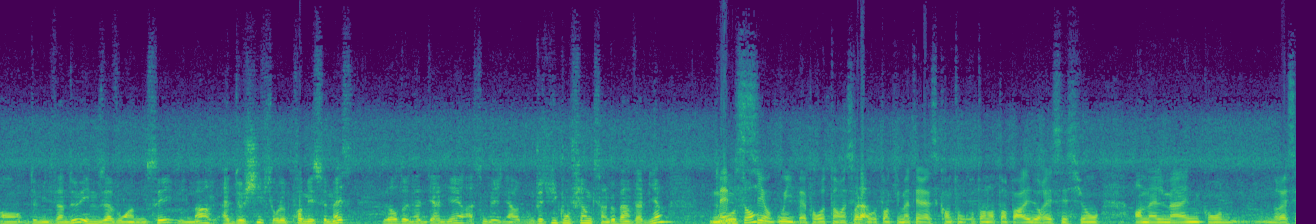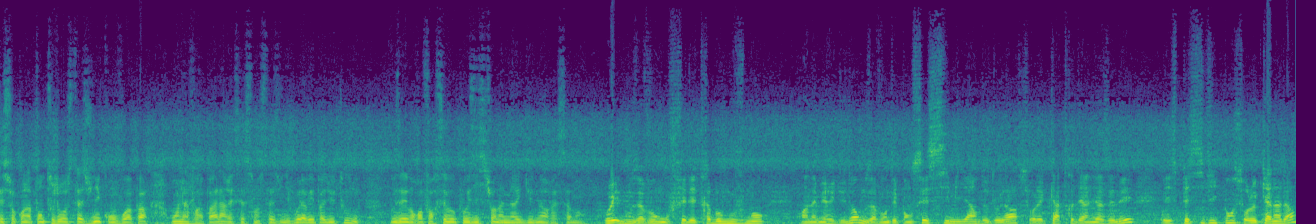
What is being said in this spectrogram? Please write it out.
en 2022 et nous avons annoncé une marge à deux chiffres sur le premier semestre lors de notre dernière Assemblée Générale. Donc je suis confiant que Saint-Gobain va bien. Même autant- si, on- oui, bah pour autant, c'est Voilà. pour autant qui m'intéresse. Quand on, quand on entend parler de récession en Allemagne, qu'on- une récession qu'on attend toujours aux États-Unis, qu'on ne voit pas, on ne la voit pas la récession aux États-Unis. Vous l'avez pas du tout. Vous avez renforcé vos positions en Amérique du Nord récemment. Oui, nous avons fait des très beaux mouvements en Amérique du Nord, nous avons dépensé 6 milliards de dollars sur les 4 dernières années, et spécifiquement sur le Canada,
